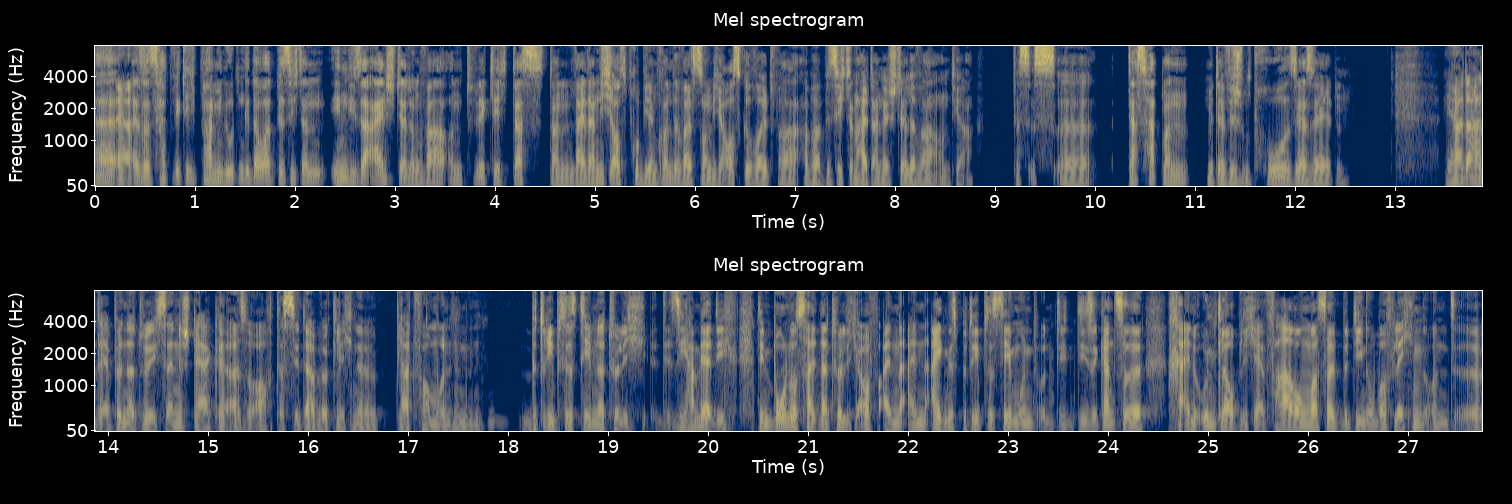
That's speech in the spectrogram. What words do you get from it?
ja. Also es hat wirklich ein paar Minuten gedauert, bis ich dann in dieser Einstellung war und wirklich das dann leider nicht ausprobieren konnte, weil es noch nicht ausgerollt war, aber bis ich dann halt an der Stelle war. Und ja, das ist, äh, das hat man mit der Vision Pro sehr selten. Ja, da hat Apple natürlich seine Stärke, also auch, dass sie da wirklich eine Plattform und ein Betriebssystem natürlich, sie haben ja die, den Bonus halt natürlich auf ein, ein eigenes Betriebssystem und, und die, diese ganze, eine unglaubliche Erfahrung, was halt Bedienoberflächen und äh,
